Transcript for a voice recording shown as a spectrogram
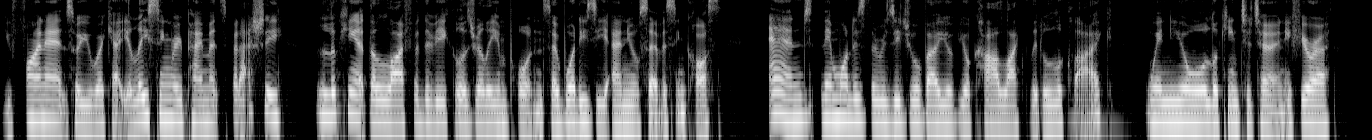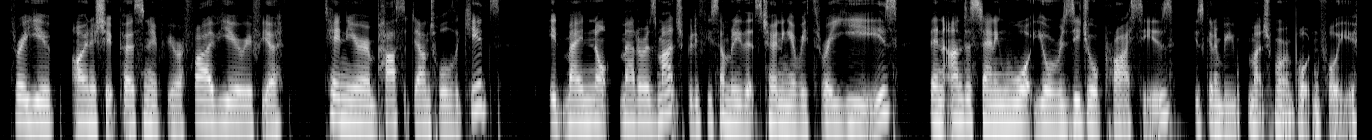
you finance, or you work out your leasing repayments, but actually looking at the life of the vehicle is really important. So, what is your annual servicing cost? And then, what is the residual value of your car likely to look like? When you're looking to turn. If you're a three year ownership person, if you're a five year, if you're 10 year and pass it down to all the kids, it may not matter as much. But if you're somebody that's turning every three years, then understanding what your residual price is is going to be much more important for you.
